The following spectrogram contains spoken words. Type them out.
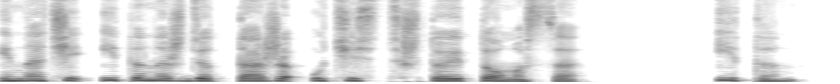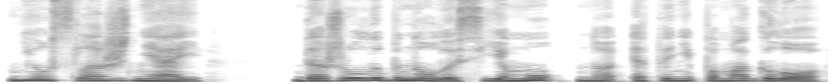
иначе Итана ждет та же участь, что и Томаса. «Итан, не усложняй», даже улыбнулась ему, но это не помогло.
